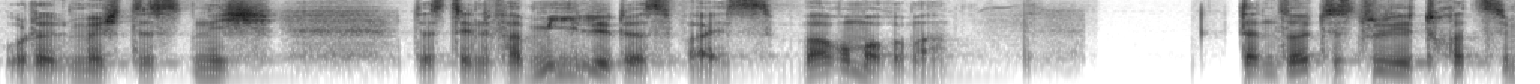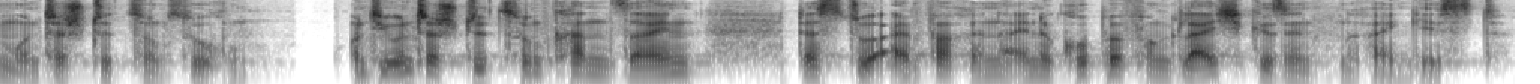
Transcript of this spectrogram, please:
Oder du möchtest nicht, dass deine Familie das weiß. Warum auch immer. Dann solltest du dir trotzdem Unterstützung suchen. Und die Unterstützung kann sein, dass du einfach in eine Gruppe von Gleichgesinnten reingehst.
